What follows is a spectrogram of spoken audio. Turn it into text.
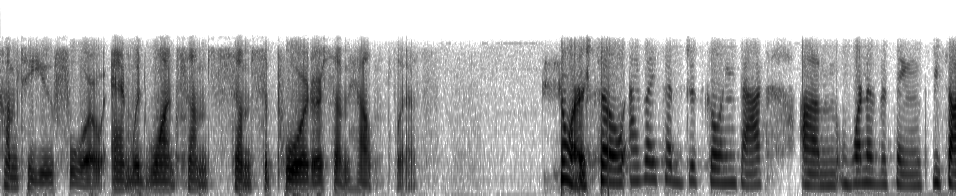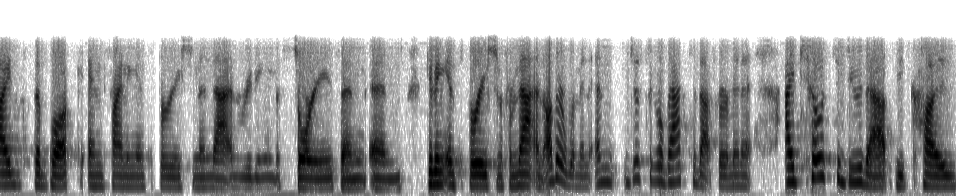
come to you for and would want some some support or some help with? Sure. So, as I said, just going back, um, one of the things besides the book and finding inspiration in that and reading the stories and, and getting inspiration from that and other women, and just to go back to that for a minute, I chose to do that because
